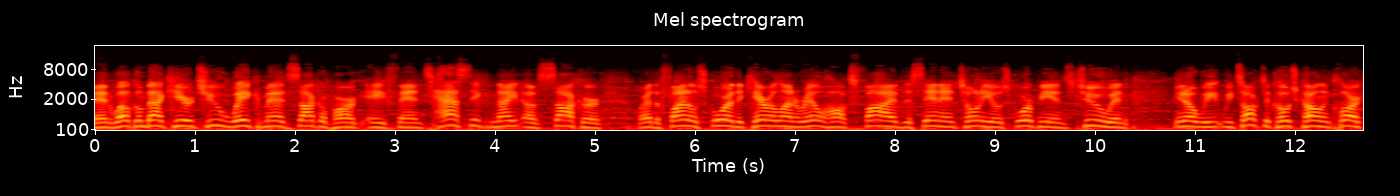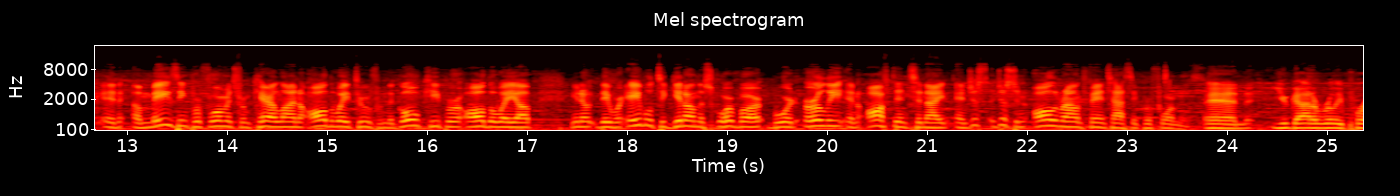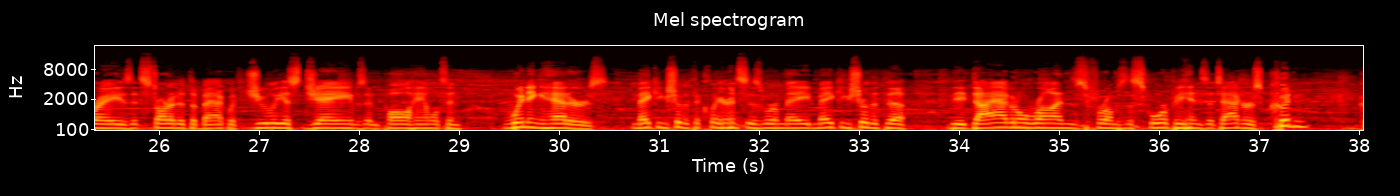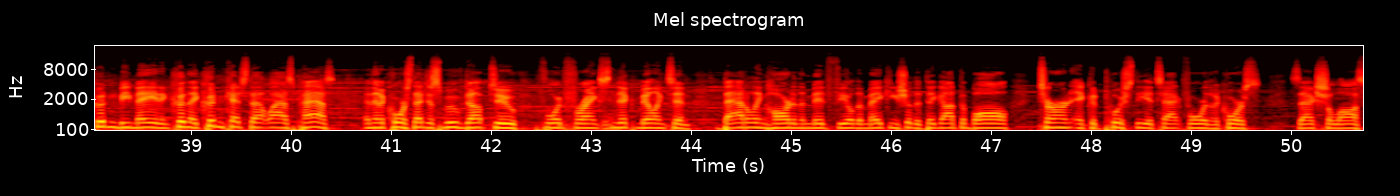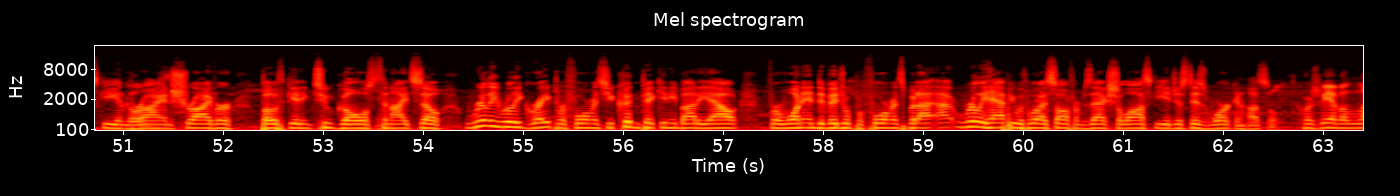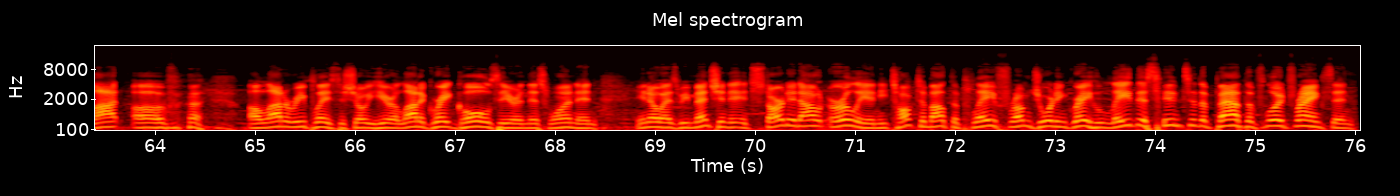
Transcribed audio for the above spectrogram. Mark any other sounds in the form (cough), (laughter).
And welcome back here to WakeMed Soccer Park. A fantastic night of soccer where the final score, the Carolina RailHawks 5, the San Antonio Scorpions 2. And, you know, we, we talked to Coach Colin Clarke, an amazing performance from Carolina all the way through, from the goalkeeper all the way up. You know, they were able to get on the scoreboard early and often tonight, and just just an all-around fantastic performance. And you got to really praise. It started at the back with Julius James and Paul Hamilton winning headers, making sure that the clearances were made, making sure that the the diagonal runs from the Scorpions attackers couldn't couldn't be made and couldn't they couldn't catch that last pass. And then of course that just moved up to Floyd Franks, Nick Millington battling hard in the midfield and making sure that they got the ball turned and could push the attack forward. And of course Zack Schilawski and goals. Brian Shriver both getting two goals tonight. So really, really great performance. You couldn't pick anybody out for one individual performance, but I, I really happy with what I saw from Zack Schilawski and just his work and hustle. Of course, we have a lot of (laughs) a lot of replays to show you here. A lot of great goals here in this one, and you know, as we mentioned, it started out early, and he talked about the play from Jordan Graye, who laid this (laughs) into the path of Floyd Franks, and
